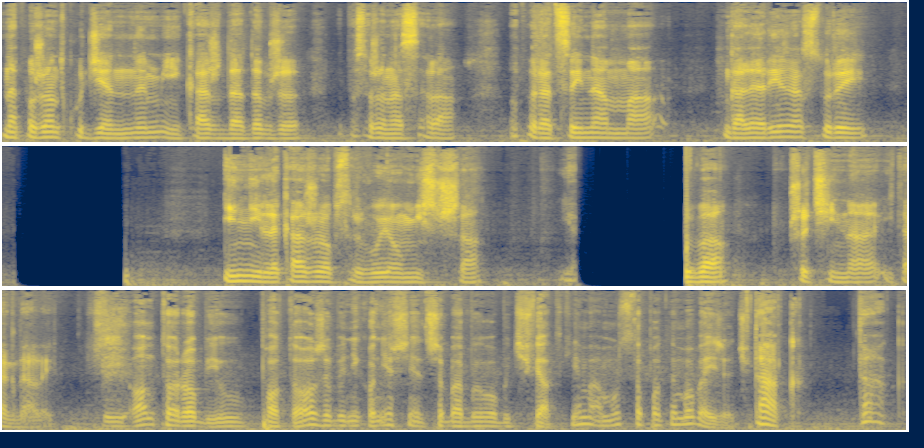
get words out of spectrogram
na porządku dziennym i każda dobrze wyposażona sala operacyjna ma galerię, z której inni lekarze obserwują mistrza, chyba przecina i tak dalej. Czyli on to robił po to, żeby niekoniecznie trzeba było być świadkiem, a móc to potem obejrzeć. Tak, tak.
